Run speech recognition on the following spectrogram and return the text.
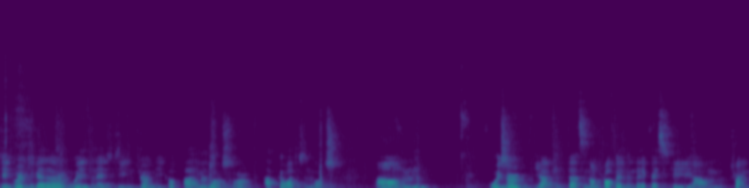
did work together with an entity in Germany called Parliament Watch or Abgeordnetenwatch, um, which are, yeah, that's a non-profit and they basically um, try and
